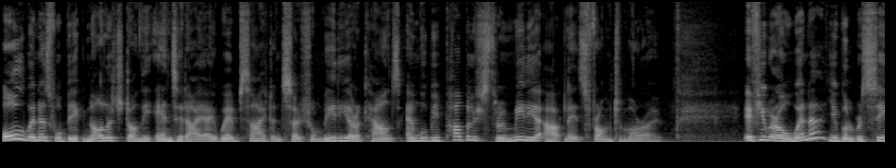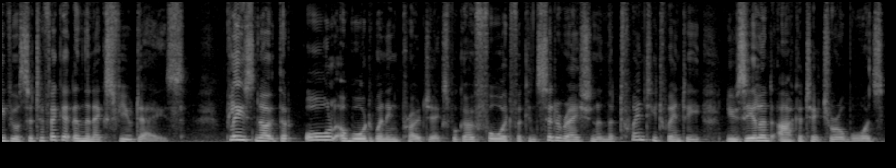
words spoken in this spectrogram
All winners will be acknowledged on the NZIA website and social media accounts and will be published through media outlets from tomorrow. If you are a winner, you will receive your certificate in the next few days. Please note that all award winning projects will go forward for consideration in the 2020 New Zealand Architecture Awards,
